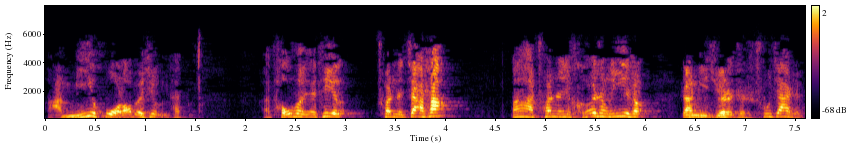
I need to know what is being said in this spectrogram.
啊，迷惑老百姓。他啊，头发也剃了，穿着袈裟啊，穿着一和尚的衣裳，让你觉得这是出家人。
